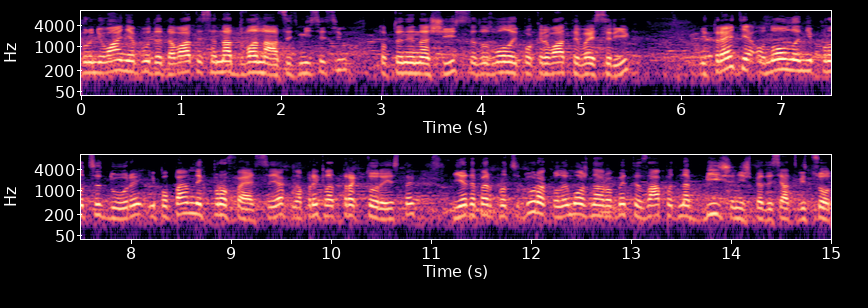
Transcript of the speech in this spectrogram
бронювання буде даватися на 12 місяців, тобто не на 6. Це дозволить покривати весь рік. І третє, оновлені процедури. І по певних професіях, наприклад, трактористах, є тепер процедура, коли можна робити запит на більше ніж 50%.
